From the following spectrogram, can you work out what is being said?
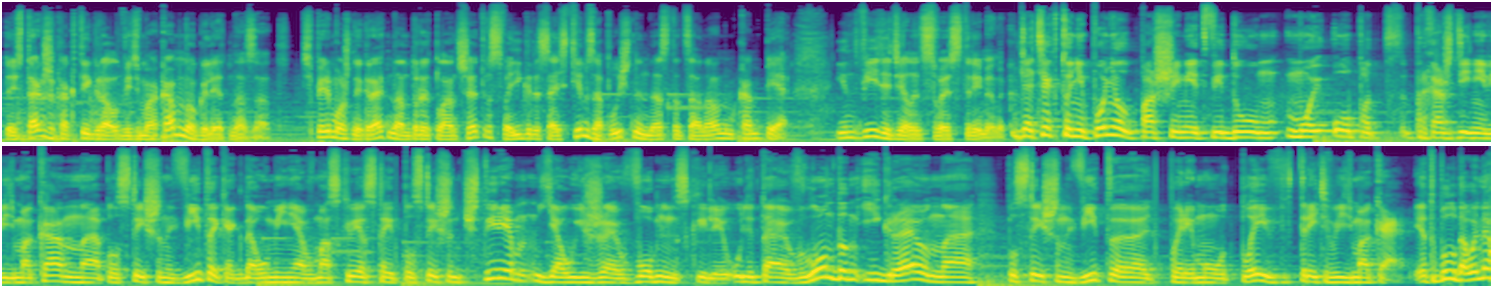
То есть так же, как ты играл в Ведьмака много лет назад, теперь можно играть на Android-планшеты в свои игры со Steam, запущенные на стационарном компе. Nvidia делает свой стриминг. Для тех, кто не понял, Паша имеет в виду мой опыт прохождения Ведьмака на PlayStation Vita, когда у меня в Москве стоит PlayStation 4, я уезжаю в Обнинск или улетаю в Лондон и играю на PlayStation Vita по Remote Play в третьего Ведьмака. Это было довольно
